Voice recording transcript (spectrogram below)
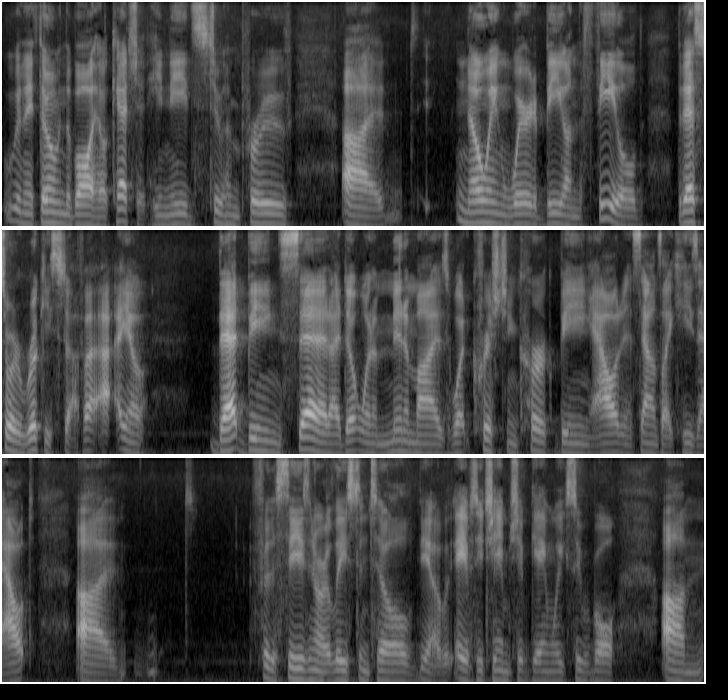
when they throw him the ball, he'll catch it. He needs to improve uh, knowing where to be on the field, but that's sort of rookie stuff. I, I, you know, that being said, I don't want to minimize what Christian Kirk being out, and it sounds like he's out uh, for the season, or at least until you know AFC Championship game week, Super Bowl. Um,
